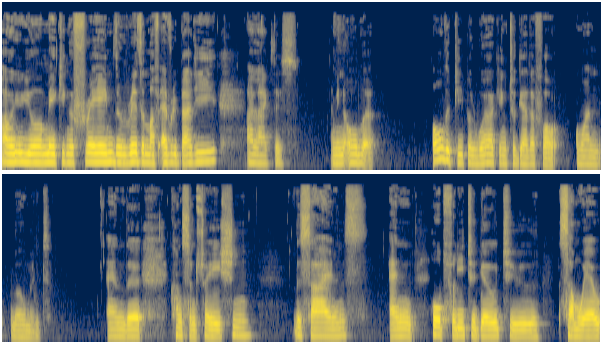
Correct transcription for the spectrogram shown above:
how you're making a frame, the rhythm of everybody. I like this. I mean, all the all the people working together for one moment. And the concentration, the silence, and hopefully to go to somewhere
